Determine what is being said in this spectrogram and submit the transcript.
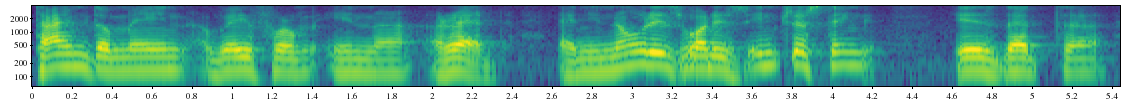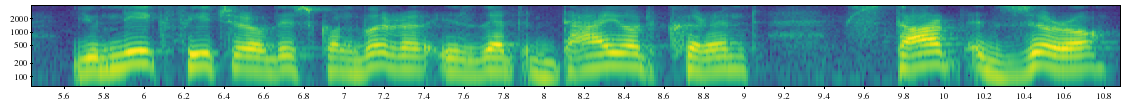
time domain waveform in uh, red. And you notice what is interesting is that uh, unique feature of this converter is that diode current start at zero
